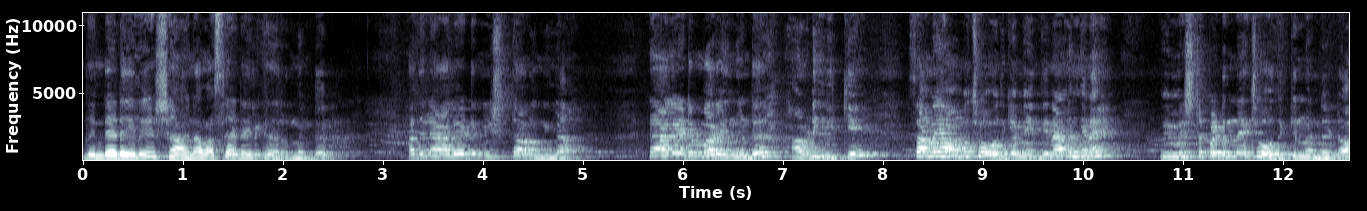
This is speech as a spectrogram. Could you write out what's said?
അതിന്റെ ഇടയിൽ ഷാനവാസ് ഇടയിൽ കയറുന്നുണ്ട്. അത് ലാലേട്ടന് ഇഷ്ടാവുന്നില്ല. ലാലേട്ടൻ പറയുന്നുണ്ട് അവിടെ ഇരിക്കേ. സമയമാകുമ്പോൾ ചോദിക്കാം. എന്തിനാണ് ഇങ്ങനെ വിമിഷ്ടപ്പെടുന്നത് ചോദിക്കുന്നുണ്ട് കേട്ടോ.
